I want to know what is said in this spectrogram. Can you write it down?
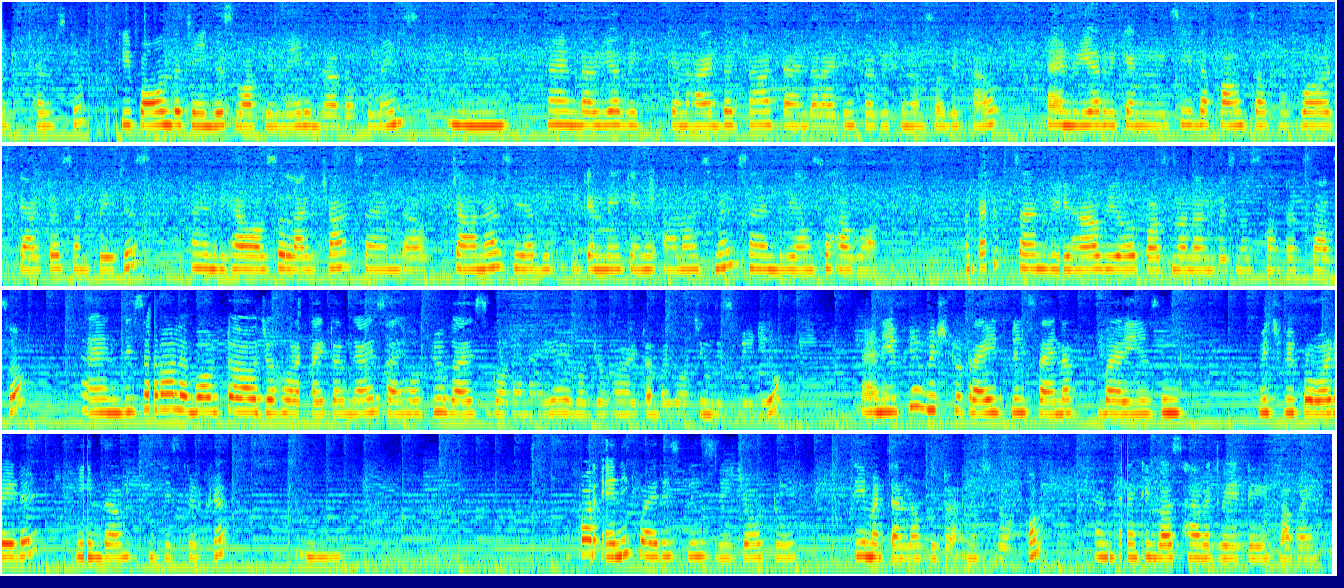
it helps to keep all the changes what we made in the documents. Mm, and uh, here we can hide the chart and the writing suggestion also we have. And here we can see the counts of words characters and pages. And we have also live charts and uh, channels. Here we, we, can make any announcements. And we also have uh, contacts. And we have your personal and business contacts also. And these are all about uh, Zoho Writer guys. I hope you guys got an idea about Zoho Writer by watching this video and if you wish to try it please sign up by using which we provided in the description. Mm. for any queries please reach out to team at and thank you guys. Have a great day. Bye bye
